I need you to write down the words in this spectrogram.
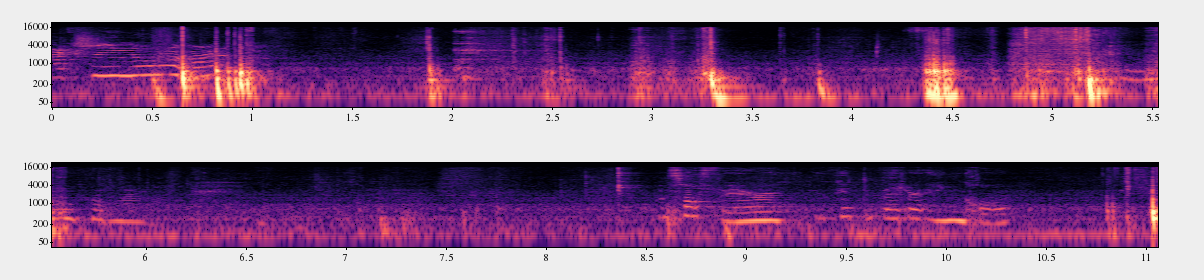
Actually, you know what? I don't. Let me put mine up. That's not fair. You get the better angle.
